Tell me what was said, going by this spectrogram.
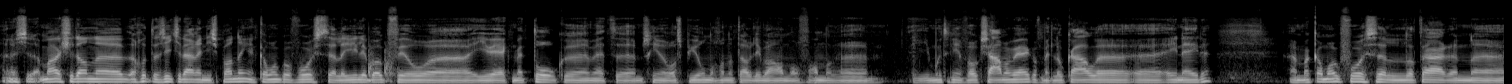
En als je, maar als je dan, eh, nou goed, dan zit je daar in die spanning. Ik kan me ook wel voorstellen, jullie hebben ook veel, eh, je werkt met tolken, met eh, misschien wel spionnen van de Taliban of andere. je moet in ieder geval ook samenwerken of met lokale eenheden. Maar ik kan me ook voorstellen dat daar een eh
